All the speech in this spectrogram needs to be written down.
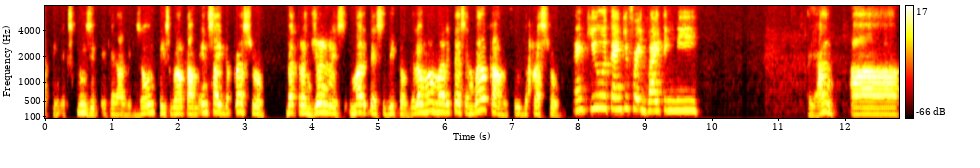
ating exclusive economic zone. Please welcome inside the press room veteran journalist Marites Vito. Hello Ma'am Marites and welcome to the press room. Thank you. Thank you for inviting me. Ayan. Uh,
